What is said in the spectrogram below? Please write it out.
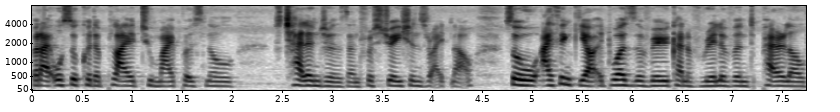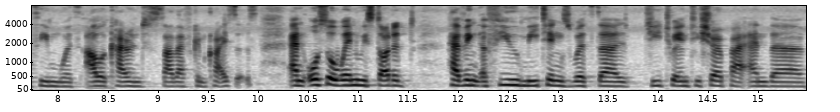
but I also could apply it to my personal challenges and frustrations right now. So I think, yeah, it was a very kind of relevant parallel theme with our current South African crisis. And also when we started having a few meetings with the G20 Sherpa and the,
